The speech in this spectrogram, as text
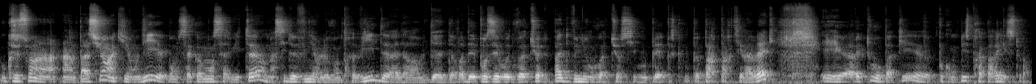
ou que ce soit un, patient à qui on dit bon ça commence à 8h, merci de venir le ventre vide, d'avoir déposé votre voiture, de ne pas de venir en voiture s'il vous plaît parce qu'on ne peut pas repartir avec, et avec tous vos papiers euh, pour qu'on puisse préparer l'histoire.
